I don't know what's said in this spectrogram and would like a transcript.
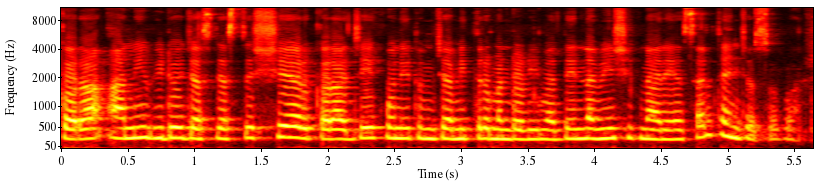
करा. आणि व्हिडिओ जास्तीत जास्त शेअर करा. जे कोणी तुमच्या मित्रमंडळीमध्ये नवीन शिकणारे असाल त्यांच्यासोबत.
